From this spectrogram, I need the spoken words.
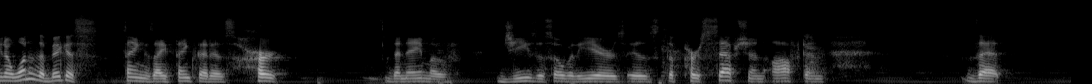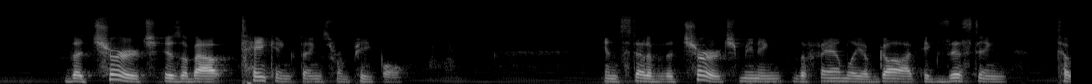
You know, one of the biggest things I think that has hurt the name of Jesus over the years is the perception often that the church is about taking things from people instead of the church, meaning the family of God, existing to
